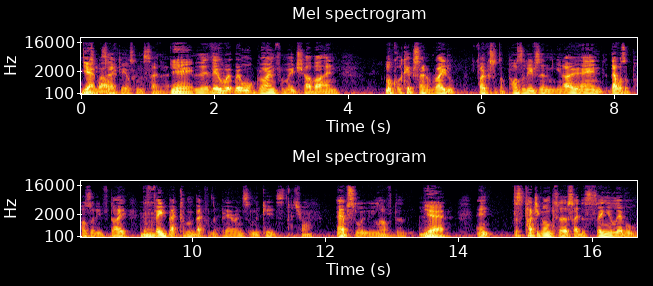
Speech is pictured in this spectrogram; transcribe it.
Yeah. as well. Exactly, I was going to say that. Yeah. They're, they're, we're we're all growing from each other, and look, I kept saying to Ray, look, focus on the positives, and you know, and that was a positive day. The Mm. feedback coming back from the parents and the kids, That's right. absolutely loved it. Yeah. And just touching on to say the senior level,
